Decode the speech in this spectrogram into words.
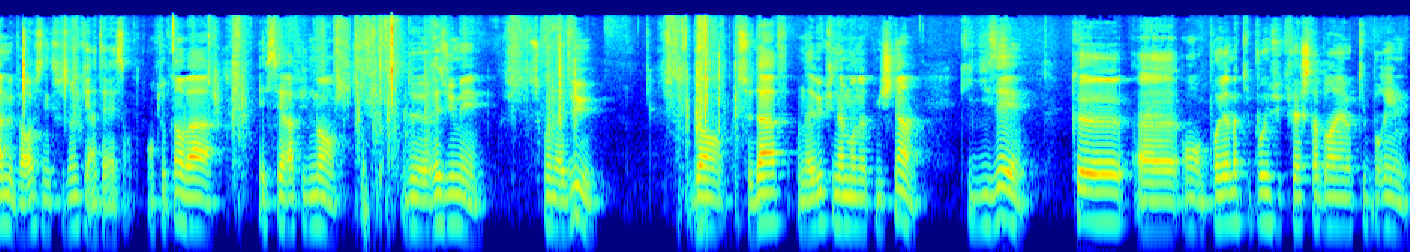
à mes paroles. C'est une expression qui est intéressante. En tout cas, on va essayer rapidement de résumer ce qu'on a vu dans ce DAF. On a vu que finalement notre Mishnah qui disait que euh, on, pour Yom Kippourim, celui qui fait Ashtra pendant Yom Kippourim,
